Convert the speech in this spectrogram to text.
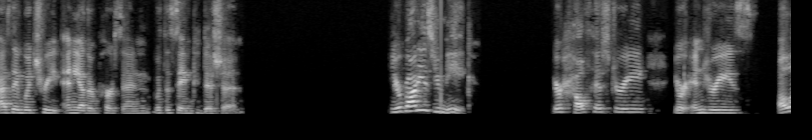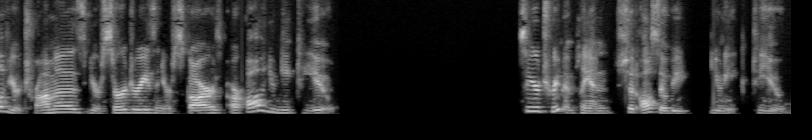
as they would treat any other person with the same condition. Your body is unique. Your health history, your injuries, all of your traumas, your surgeries, and your scars are all unique to you. So, your treatment plan should also be unique to you.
